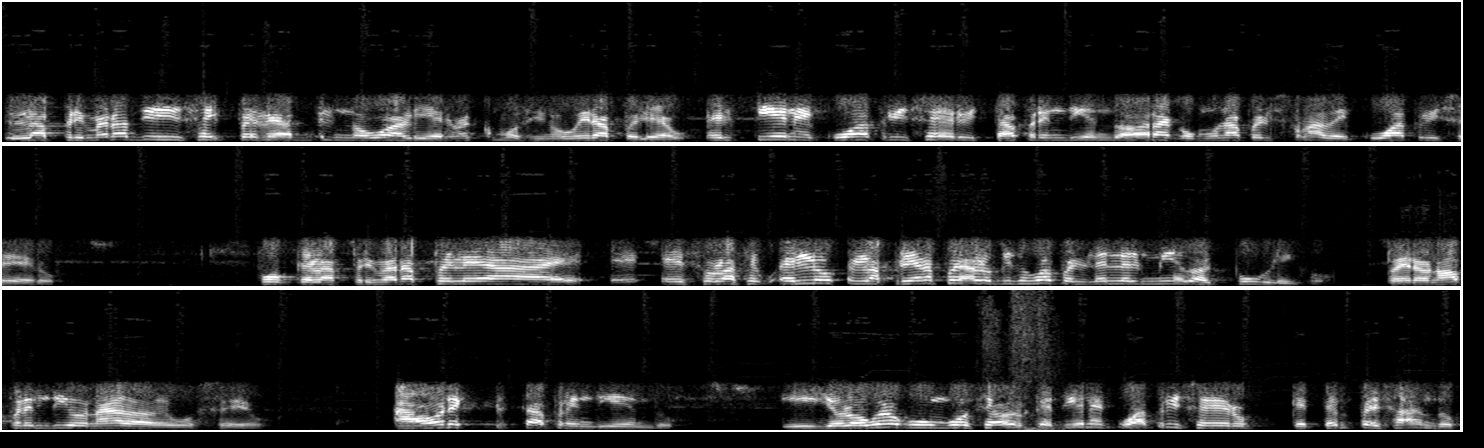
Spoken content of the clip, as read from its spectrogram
Las primeras 16 peleas de él no valieron, es como si no hubiera peleado. Él tiene 4 y 0 y está aprendiendo ahora como una persona de 4 y 0. Porque las primeras peleas, eh, eh, eso lo hace. Él lo- en las primeras peleas lo que hizo fue perderle el miedo al público, pero no ha aprendido nada de boxeo. Ahora es que está aprendiendo. Y yo lo veo como un boxeador que tiene 4 y 0, que está empezando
